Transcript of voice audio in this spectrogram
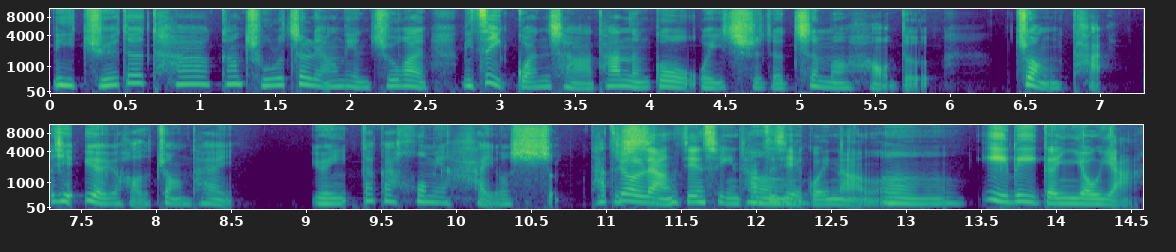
你觉得她刚除了这两点之外，你自己观察她能够维持的这么好的状态，而且越来越好的状态，原因大概后面还有什么？他就两件事情，他自己也归纳了，嗯，嗯，毅力跟优雅。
